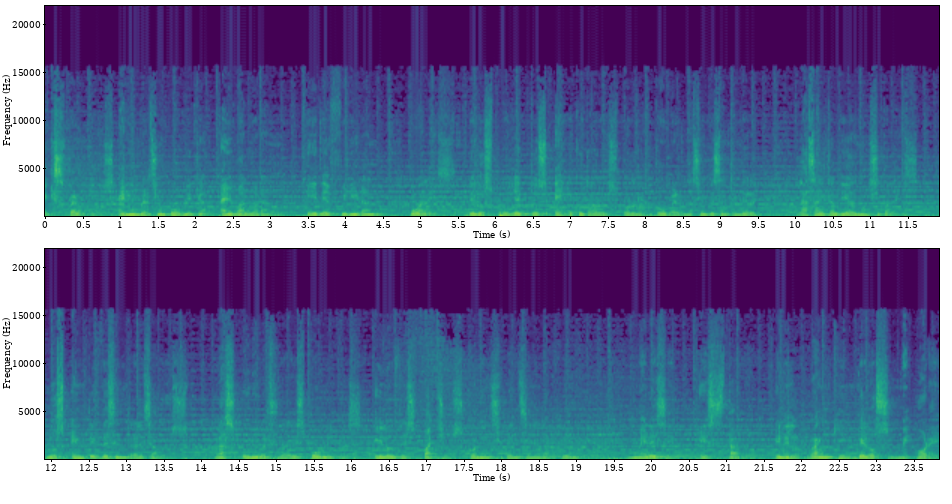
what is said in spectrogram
expertos en inversión pública evaluarán y definirán cuáles de los proyectos ejecutados por la Gobernación de Santander, las alcaldías municipales, los entes descentralizados, las universidades públicas y los despachos con incidencia en la región merecen estar en el ranking de los mejores.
